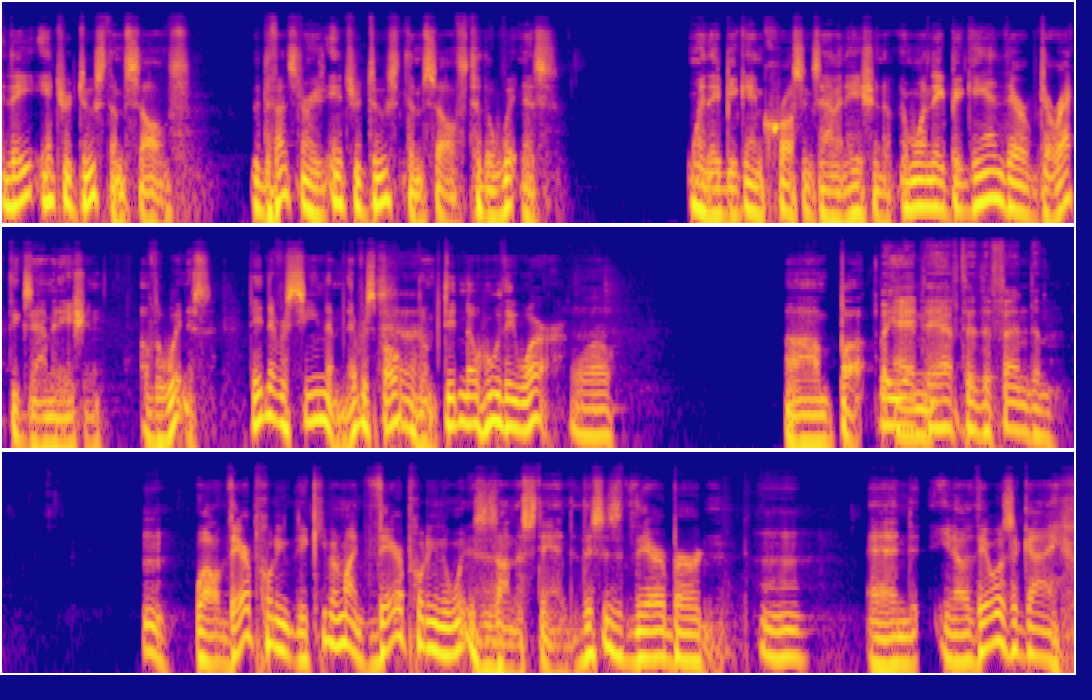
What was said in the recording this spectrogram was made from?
they introduced themselves. The defense attorneys introduced themselves to the witness when they began cross examination of when they began their direct examination of the witness. They'd never seen them, never spoken to them, didn't know who they were. Wow. Um, but But yet and- they have to defend him. Well, they're putting. Keep in mind, they're putting the witnesses on the stand. This is their burden. And you know, there was a guy.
